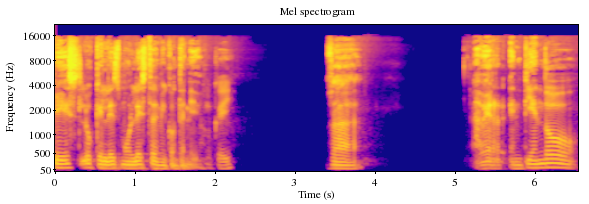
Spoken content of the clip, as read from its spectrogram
qué es lo que les molesta de mi contenido. Ok. O sea, a ver, entiendo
